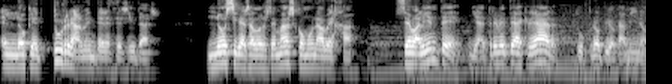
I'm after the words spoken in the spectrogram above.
en lo que tú realmente necesitas. No sigas a los demás como una abeja. Sé valiente y atrévete a crear tu propio camino.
